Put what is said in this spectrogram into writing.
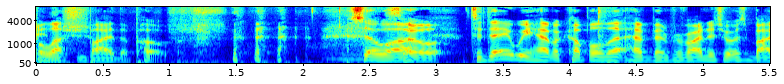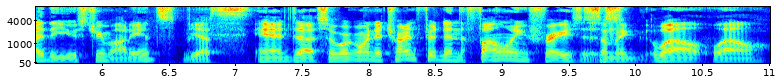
blessed by the Pope. so, uh, So- today we have a couple that have been provided to us by the UStream audience. yes, And uh, so we're going to try and fit in the following phrases. some well, well.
